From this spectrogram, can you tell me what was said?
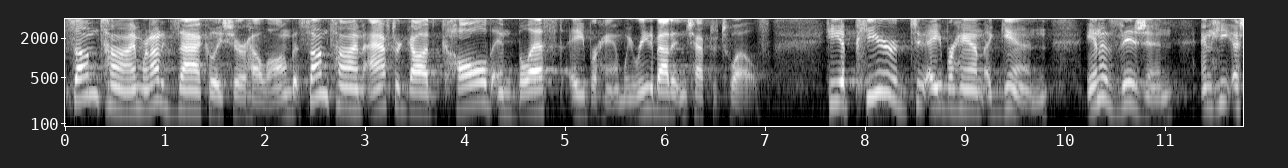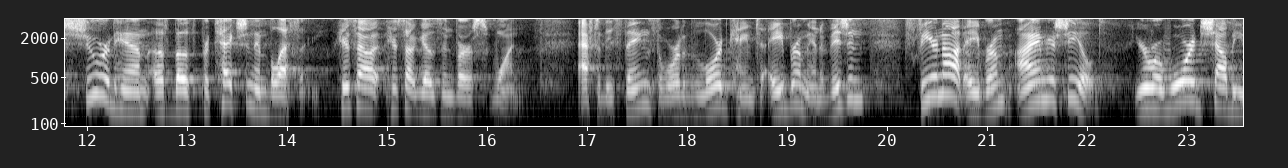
sometime, we're not exactly sure how long, but sometime after God called and blessed Abraham, we read about it in chapter 12, he appeared to Abraham again in a vision and he assured him of both protection and blessing. Here's how it, here's how it goes in verse 1. After these things, the word of the Lord came to Abram in a vision Fear not, Abram, I am your shield. Your reward shall be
